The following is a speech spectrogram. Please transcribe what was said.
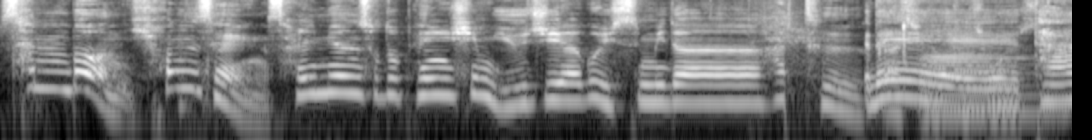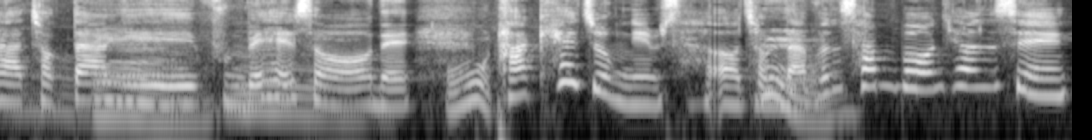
3번 현생 살면서도 팬심 유지하고 있습니다. 하트까지. 네. 다 적당히 네. 분배해서, 네. 오. 박혜종님, 어, 정답은 네. 3번 현생,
